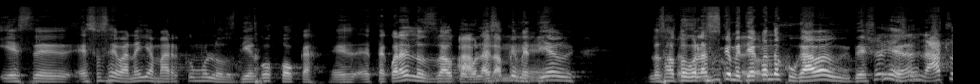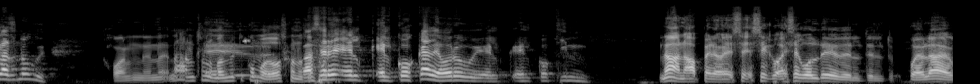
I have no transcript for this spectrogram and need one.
y este, esos se van a llamar como los Diego Coca. Eh, ¿Te acuerdas de los ah, autogolazos que metía, güey? Los autogolazos que metía cuando jugaba, güey. De hecho, eran Atlas, ¿no, güey? Juan, no, nosotros nos metí como dos con Va a ser el, el Coca de oro, güey, el, el Coquín. No, no, pero ese, ese, ese gol de, del, del Puebla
